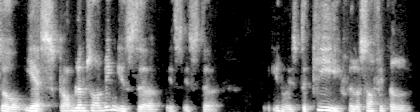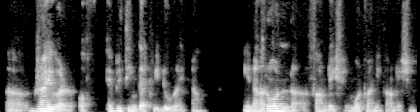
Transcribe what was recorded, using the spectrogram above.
So yes, problem solving is the is is the you know, is the key philosophical uh, driver of everything that we do right now in our own uh, foundation, Motwani Foundation.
